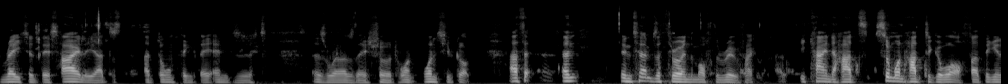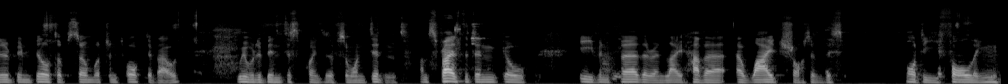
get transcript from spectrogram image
Rated this highly. I just I don't think they ended it as well as they should. Once once you've got, I th- and in terms of throwing them off the roof, I, it kind of had someone had to go off. I think it had been built up so much and talked about. We would have been disappointed if someone didn't. I'm surprised they didn't go even further and like have a, a wide shot of this body falling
